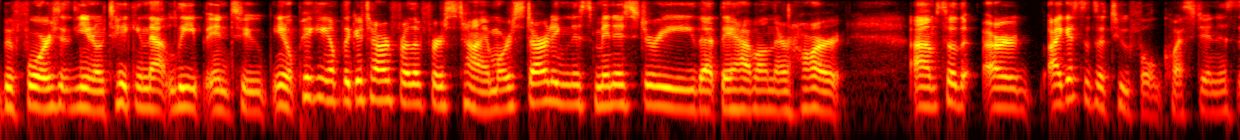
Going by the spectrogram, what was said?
before you know taking that leap into you know picking up the guitar for the first time or starting this ministry that they have on their heart um, so the, are i guess it's a twofold question. Is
